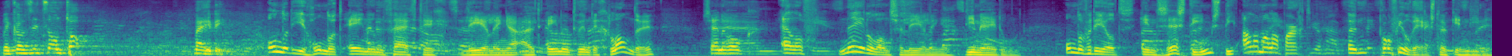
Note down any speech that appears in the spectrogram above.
Because it's on top, maybe. Onder die 151 leerlingen uit 21 landen zijn er ook 11 Nederlandse leerlingen die meedoen. Onderverdeeld in zes teams die allemaal apart een profielwerkstuk indienen.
